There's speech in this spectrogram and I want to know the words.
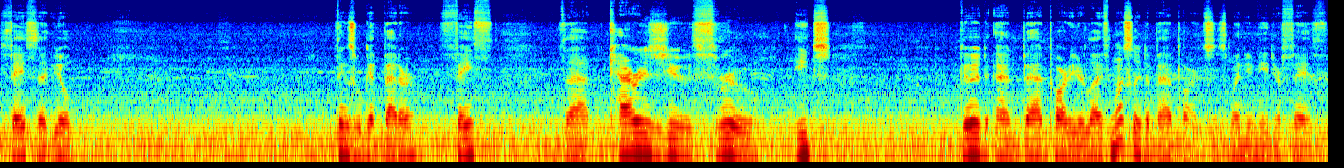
Faith that you'll things will get better. Faith that carries you through each good and bad part of your life. Mostly the bad parts is when you need your faith.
